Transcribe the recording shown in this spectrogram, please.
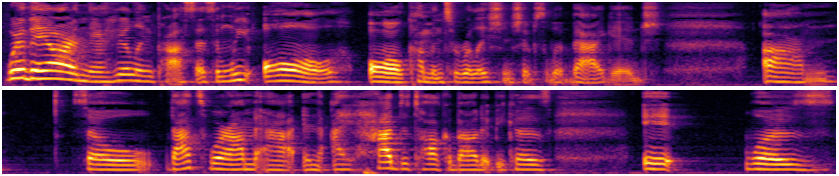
where they are in their healing process. And we all, all come into relationships with baggage. Um, so that's where I'm at. And I had to talk about it because it was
